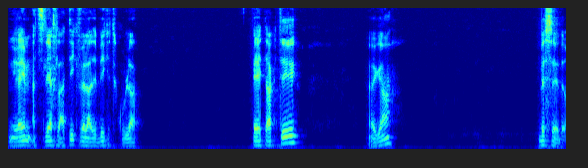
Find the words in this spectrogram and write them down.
נראה אם אצליח להעתיק ולהדביק את כולה. העתקתי. רגע. בסדר.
